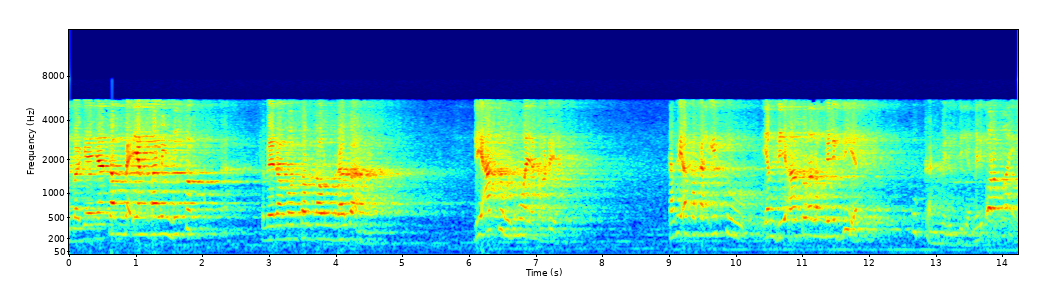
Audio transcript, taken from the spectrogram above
sebagainya sampai yang paling butut sepeda motor tahun berapa diatur semuanya sama dia tapi apakah itu yang diatur adalah milik dia bukan milik dia, milik orang lain.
